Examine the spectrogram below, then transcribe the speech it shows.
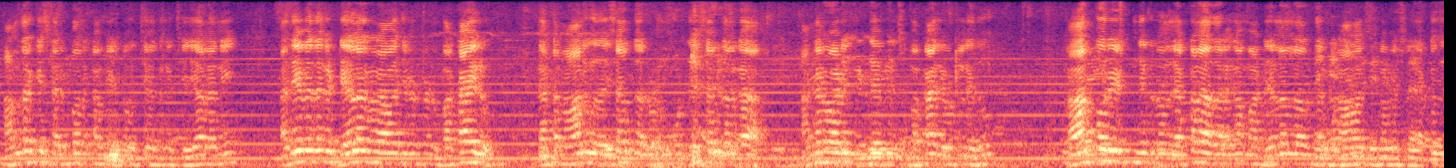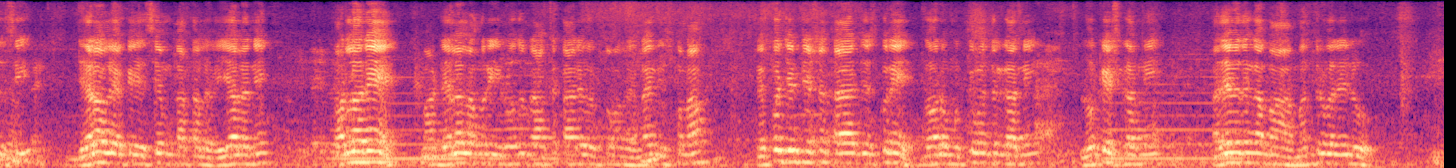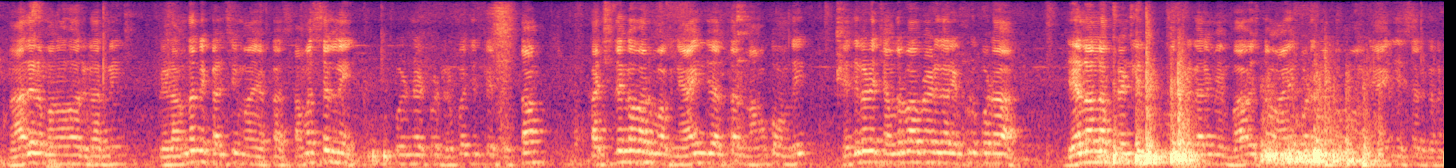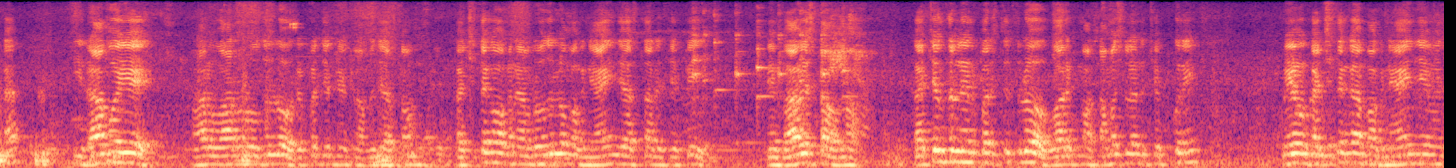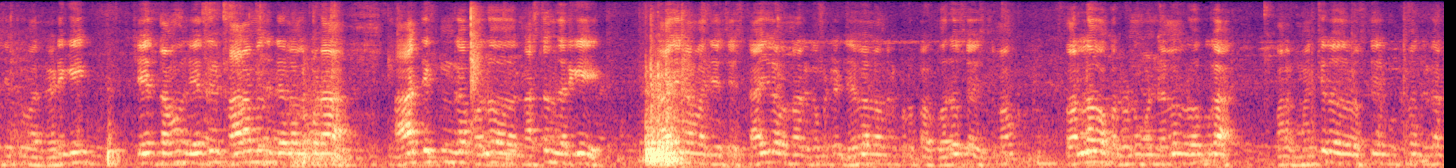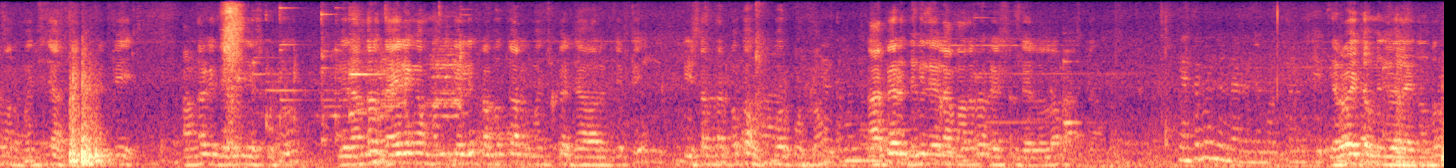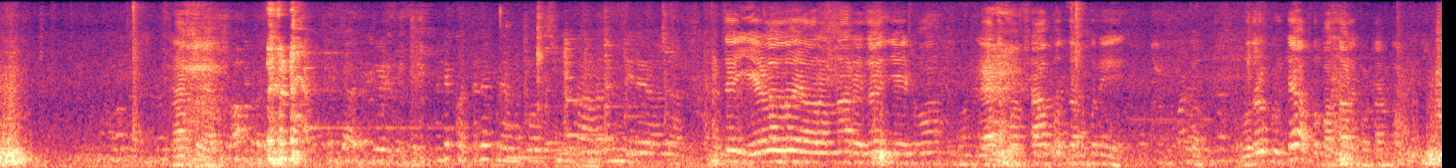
అందరికీ సరిపడిన కమిషన్ వచ్చే విధంగా చేయాలని. అదేవిధంగా డీలర్ రావాల్సినటువంటి బకాయిలు గత నాలుగు దశాబ్దాలు రెండు మూడు దశాబ్దాలుగా అంగన్వాడీ మిడ్ డే మీల్స్ బకాయిలు ఇవ్వట్లేదు. కార్పొరేషన్ దగ్గర లెక్కల ఆధారంగా మా డీలర్ల దగ్గర రావాల్సిన కమిషన్ లెక్క చూసి డీలర్ల యొక్క ఎస్ఎం ఖాతాలో వేయాలని. త్వరలోనే మా డీలర్లందరూ ఈ రోజు రాష్ట్ర కార్యవర్గం నిర్ణయం తీసుకున్నాం. రిప్రజెంటేషన్ తయారు చేసుకుని గౌరవ ముఖ్యమంత్రి గారిని లోకేష్ గారిని అదేవిధంగా మా మంత్రివర్యులు నాదేల మనోహర్ గారిని వీళ్ళందరినీ కలిసి మా యొక్క సమస్యల్ని కూడినటువంటి రిప్రజెంటేషన్ ఇస్తాం. ఖచ్చితంగా వారు మాకు న్యాయం చేస్తారని నమ్మకం ఉంది. ఎందుకంటే చంద్రబాబు నాయుడు గారు ఎప్పుడు కూడా డేలాల ఫ్రెండ్లీ ముఖ్యమంత్రిగానే మేము భావిస్తాం. ఆయన కూడా మాకు న్యాయం చేశారు కనుక ఈ రాబోయే ఆరు వారం రోజుల్లో రిప్రజెంటేషన్ అందజేస్తాం. ఖచ్చితంగా ఒక నెల రోజుల్లో మాకు న్యాయం చేస్తారని చెప్పి మేము భావిస్తూ ఉన్నాం. ఖచ్చితం లేని పరిస్థితిలో వారికి మా సమస్యలను చెప్పుకుని మేము ఖచ్చితంగా మాకు న్యాయం చేయమని చెప్పి వారిని అడిగి చేస్తాము. లేదు చాలా మంది డీలర్లు కూడా ఆర్థికంగా పలు నష్టం జరిగి రాజీనామా చేసే స్థాయిలో ఉన్నారు కాబట్టి డీలర్లందరూ కూడా భరోసా ఇస్తున్నాం. త్వరలో ఒక రెండు మూడు నెలల లోపుగా మనకు మంచి రోజులు వస్తే ముఖ్యమంత్రి గారు మనకు మంచి చేస్తారని చెప్పి అందరికీ తెలియజేసుకుంటూ మీరందరూ ధైర్యంగా ముందుకెళ్ళి ప్రభుత్వానికి మంచి పేరు తేవాలని చెప్పి ఈ సందర్భంగా కోరుకుంటున్నాం. నా పేరు దివిలీలా మాధవ రేషన్ డీలర్లో రాస్తాను. ఇరవై తొమ్మిది వేల ఐదు వందలు. అంటే ఏళ్ళలో ఎవరన్నా రిజైన్ చేయటము లేదా మా షాప్ వద్దు అనుకుని వదులుకుంటే అప్పుడు కొట్టాను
